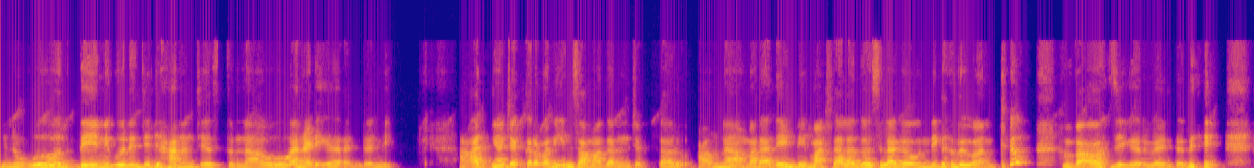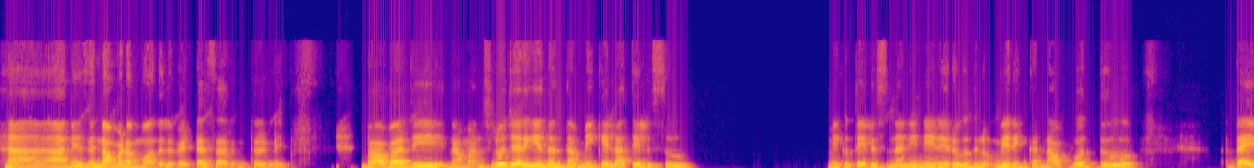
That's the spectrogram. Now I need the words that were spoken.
నువ్వు దేని గురించి ధ్యానం చేస్తున్నావు అని అడిగారంటండి. ఆజ్ఞా చక్రం అని సమాధానం చెప్తారు. అవునా? మరి అదేంటి? మసాలా దోశలాగా ఉంది కదూ అంటూ బాబాజీ గారు వెంటనే అనేసి నవ్వడం మొదలు పెట్టేశారంటండి. బాబాజీ నా మనసులో జరిగేదంతా మీకు ఎలా తెలుసు? మీకు తెలుసునని నేను ఎరుగుదును. మీరు ఇంకా నవ్వొద్దు. దయ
